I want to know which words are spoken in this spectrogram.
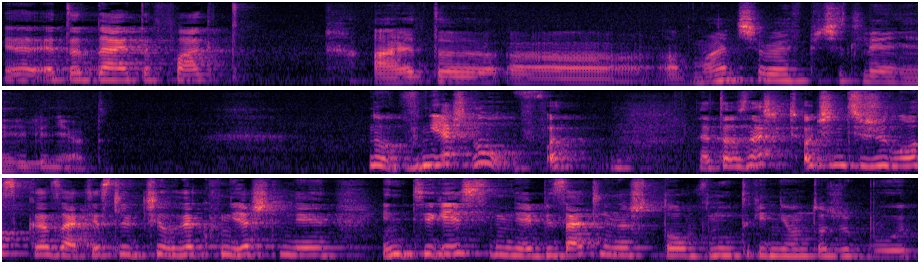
Э, это да, это факт. А это э, обманчивое впечатление или нет? Ну, внешне, ну, это, знаешь, очень тяжело сказать. Если человек внешне интересен, не обязательно, что внутренне он тоже будет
